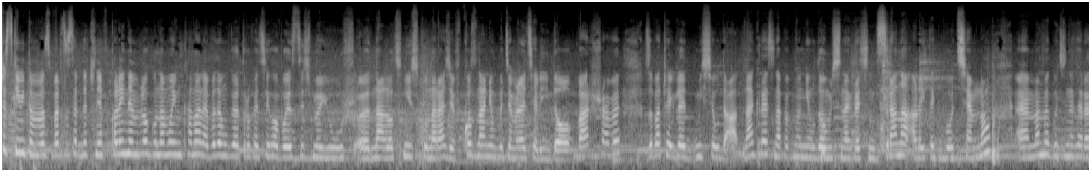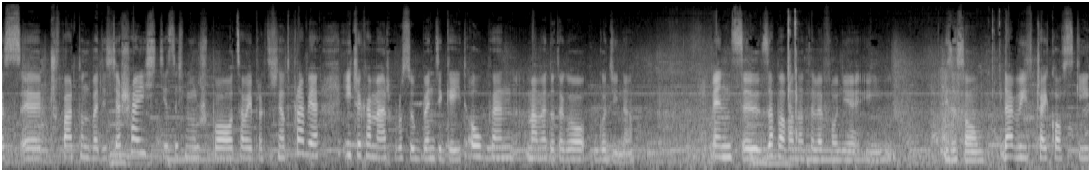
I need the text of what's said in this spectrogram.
wszystkim, witam Was bardzo serdecznie w kolejnym vlogu na moim kanale. Będę mówiła trochę cicho, bo jesteśmy już e, na lotnisku na razie w Poznaniu. Będziemy lecieli do Warszawy. Zobaczę ile mi się uda nagrać. Na pewno nie udało mi się nagrać nic z rana, ale i tak było ciemno. E, Mamy godzinę teraz e, 4.26. Jesteśmy już po całej praktycznie odprawie i czekamy aż po prostu będzie gate open. Mamy do tego godzinę. Więc zabawa na telefonie i, i ze sobą. Dawid Czajkowski,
